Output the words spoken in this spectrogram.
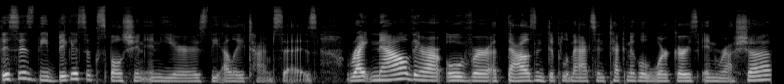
This is the biggest expulsion in years, the LA Times says. Right now, there are over a thousand diplomats and technical workers in Russia.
